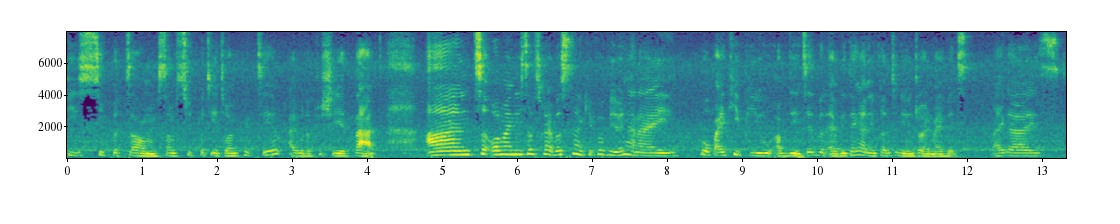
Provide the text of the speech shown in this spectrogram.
piece soup with um, some sweet potato and pigtail i would appreciate that. And to all my new subscribers thank you for viewing and i hope i keep you updated with everything and you continue enjoying my vids. Bye guys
